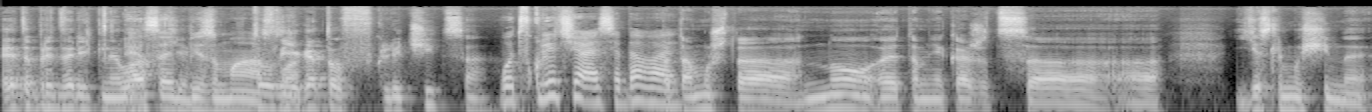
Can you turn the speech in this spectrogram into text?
Это предварительные ласки. Это без масла. Тут я готов включиться. Вот включайся, давай. Потому что, ну, это, мне кажется, а, если мужчина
